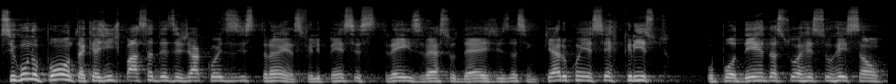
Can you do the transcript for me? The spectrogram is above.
O segundo ponto é que a gente passa a desejar coisas estranhas. Filipenses 3, verso 10 diz assim: Quero conhecer Cristo, o poder da sua ressurreição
